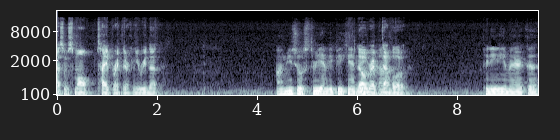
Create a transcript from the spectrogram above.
has some small type right there. Can you read that? On Musial's three MVP campaign. No, right oh, down below it. Panini America.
